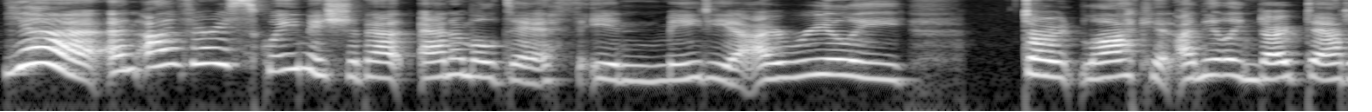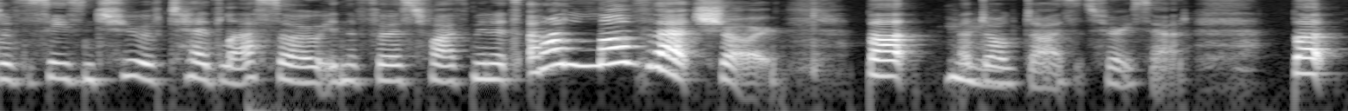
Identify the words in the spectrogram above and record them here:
Yeah, and I'm very squeamish about animal death in media. I really don't like it. I nearly noped out of the season two of Ted Lasso in the first five minutes, and I love that show. But a Hmm. dog dies, it's very sad. But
